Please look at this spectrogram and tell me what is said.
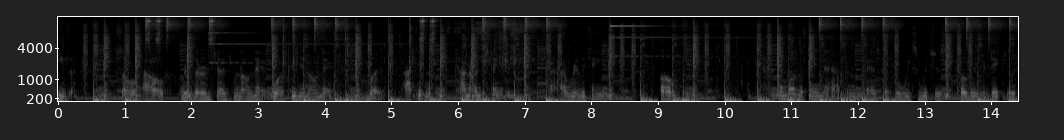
either. So i'll reserve judgment on that or opinion on that but I can kind of understand it. I, I really can. Um, another thing that happened in the past couple of weeks, which is totally ridiculous,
